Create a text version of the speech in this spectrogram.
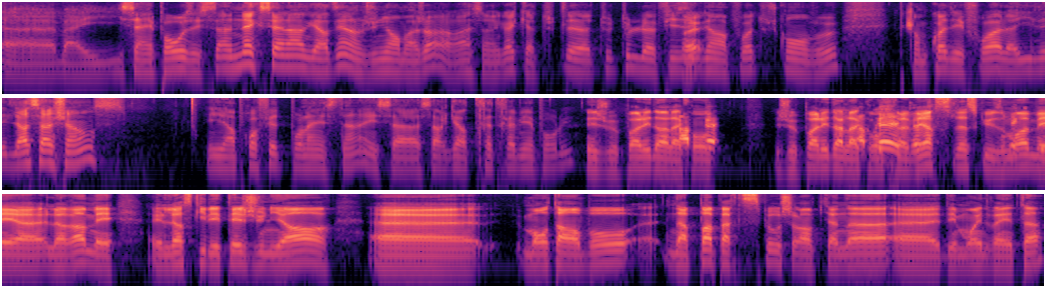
euh, ben, il s'impose. Et c'est un excellent gardien dans le junior majeur. Hein. C'est un gars qui a tout le, tout, le physique d'emploi, tout ce qu'on veut. Puis comme quoi, des fois, là, il, a sa chance. Il en profite pour l'instant et ça, ça, regarde très très bien pour lui. Et je veux pas aller dans la je veux pas aller dans la controverse, excuse-moi, mais euh, Laurent, mais euh, lorsqu'il était junior, euh, Montembeau euh, n'a pas participé au championnat des moins de 20 ans.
